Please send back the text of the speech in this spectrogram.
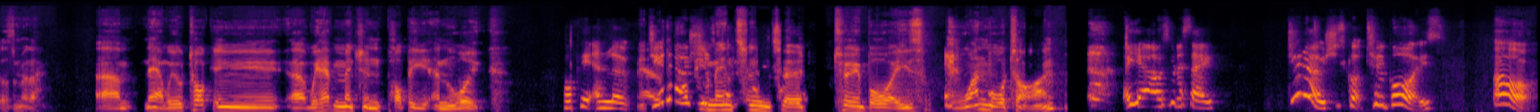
Doesn't matter. Um, now we were talking. Uh, we haven't mentioned Poppy and Luke. Poppy and Luke. Now, Do you know she's mentioned her two boys one more time. yeah, I was going to say, do you know she's got two boys? Oh,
